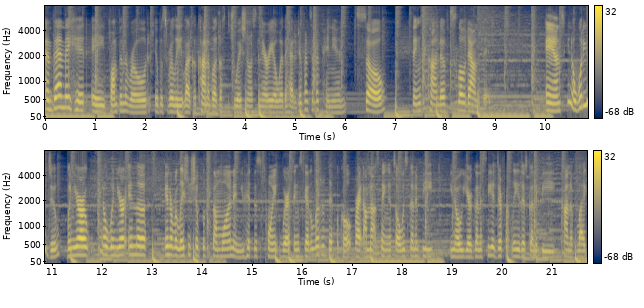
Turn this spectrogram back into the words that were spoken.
And then they hit a bump in the road. It was really like a kind of like a situation or scenario where they had a difference of opinion. So things kind of slow down a bit. And you know, what do you do when you're, you know, when you're in the in a relationship with someone and you hit this point where things get a little difficult, right? I'm not saying it's always going to be, you know, you're going to see it differently. There's going to be kind of like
